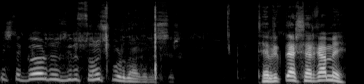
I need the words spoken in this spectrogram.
İşte gördüğünüz gibi sonuç burada arkadaşlar. Tebrikler Serkan Bey.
